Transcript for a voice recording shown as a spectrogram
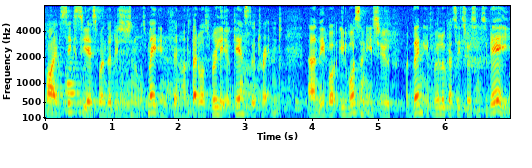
five, six years when the decision was made in Finland, that was really against the trend, and it, wa- it was an issue. But then, if we look at situation today,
